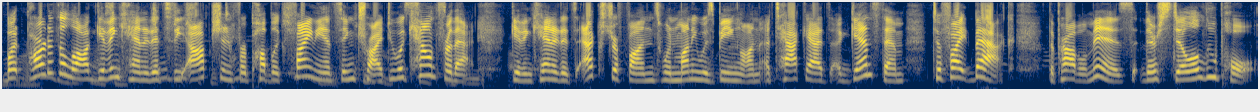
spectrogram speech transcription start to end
but part of the law giving candidates the option for public financing tried to account for that, giving candidates extra funds when money was being on attack ads against them to fight back. The problem is there's still a loophole.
